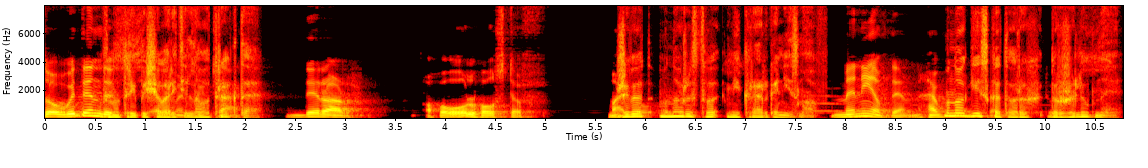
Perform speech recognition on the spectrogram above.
Внутри пищеварительного тракта живет множество микроорганизмов, многие из которых дружелюбны.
